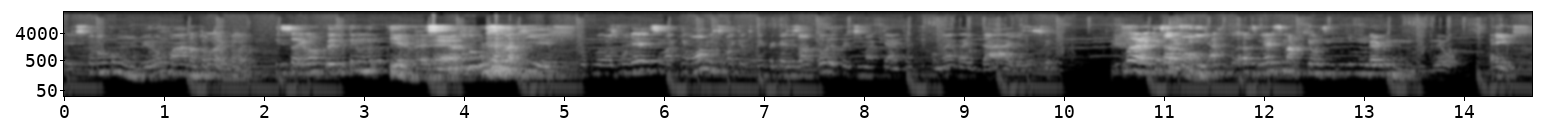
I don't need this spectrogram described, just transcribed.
que se tornou comum, virou um hábito. Não, calma aí, também. calma aí. Isso aí é uma coisa que tem no mundo inteiro, velho. Sim, todo mundo se maquia. Tipo, As mulheres se maquiam, homens se maquiam também, porque os atores precisam se maquiar. Então, tipo, não é vaidade, essas coisas. Mano, a questão Tá é a seguinte, as, as mulheres se maquiam assim em todo lugar do mundo, entendeu? É isso.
